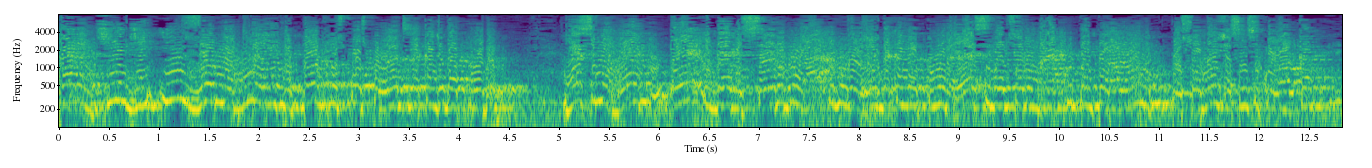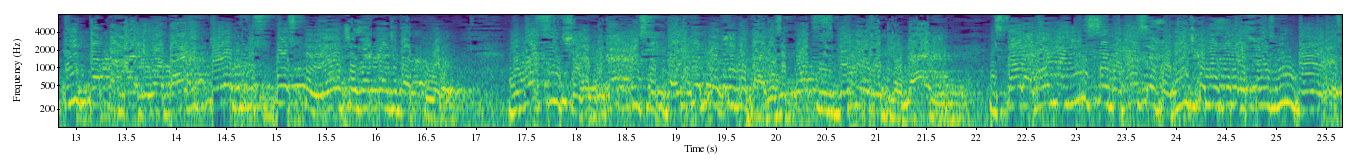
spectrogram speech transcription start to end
garantia de isonomia entre todos os postulantes da candidatura Nesse momento, é e deve ser o do ato do regime da candidatura. Esse deve ser um marco temporal único, pois somente assim se coloca em patamar de igualdade todos os postulantes à candidatura. No mesmo sentido, aplicar o princípio da irretroatividade às hipóteses de inelegibilidade instauraria uma insegurança jurídica nas eleições vindouras,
